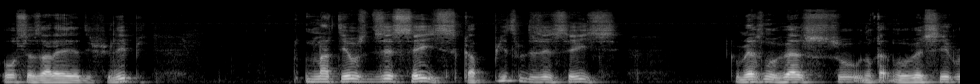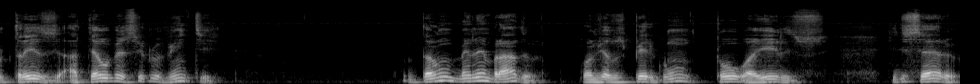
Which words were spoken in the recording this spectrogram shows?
ou Cesareia de Filipe, Mateus 16, capítulo 16, começa no verso no, no versículo 13 até o versículo 20. Então, bem lembrado, quando Jesus perguntou a eles, que disseram,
